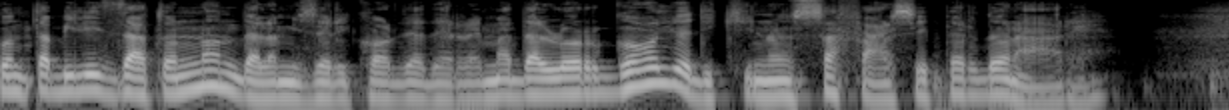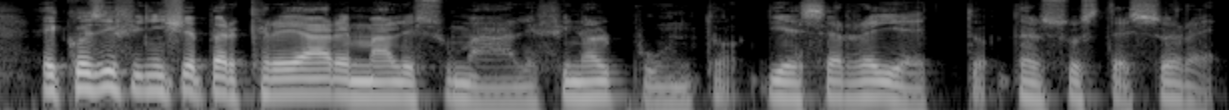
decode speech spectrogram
contabilizzato non dalla misericordia del re, ma dall'orgoglio di chi non sa farsi perdonare. e così finisce per creare male su male fino al punto di essere reietto dal suo stesso re.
